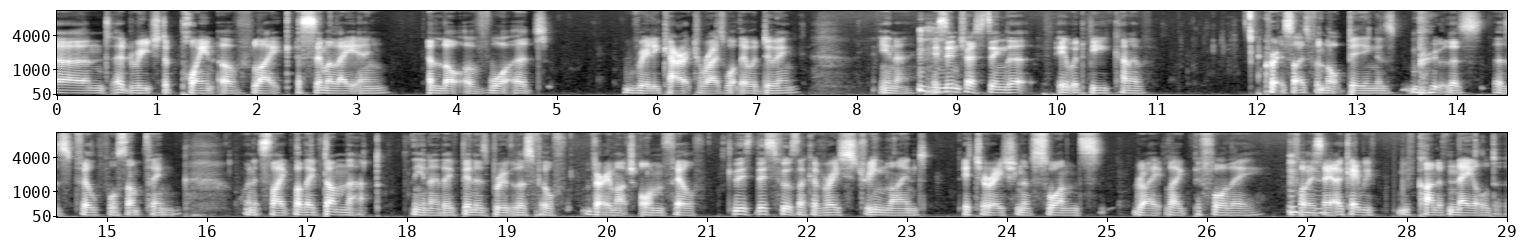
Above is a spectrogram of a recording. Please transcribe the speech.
and had reached a point of like assimilating a lot of what had really characterized what they were doing. You know, mm-hmm. it's interesting that it would be kind of criticized for not being as brutal as, as filth or something when it's like, well, they've done that. You know, they've been as brutal as filth, very much on filth. This this feels like a very streamlined iteration of Swans, right? Like before they before mm-hmm. they say, okay, we've we've kind of nailed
